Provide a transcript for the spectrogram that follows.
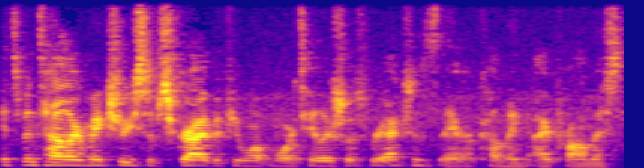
It's been Tyler. Make sure you subscribe if you want more Taylor Swift reactions. They are coming, I promise.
